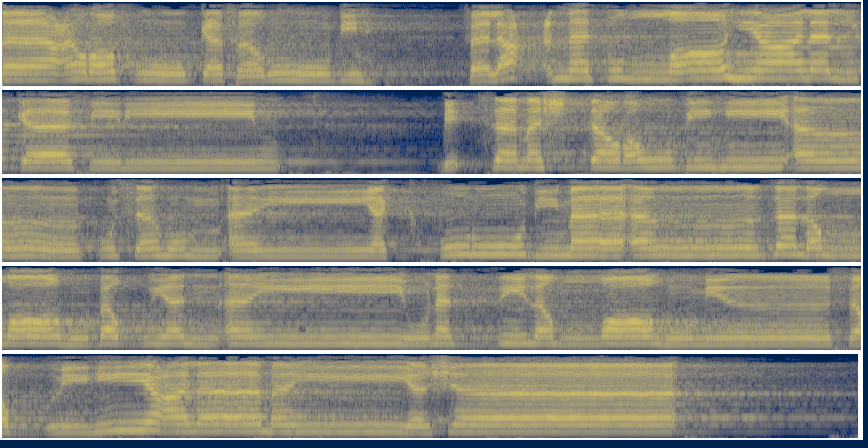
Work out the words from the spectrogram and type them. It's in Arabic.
ما عرفوا كفروا به فلعنة الله على الكافرين بئس ما اشتروا به أنفسهم أن يكفروا بما أنزل الله بغيا أن ينزل الله من فضله على من يشاء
